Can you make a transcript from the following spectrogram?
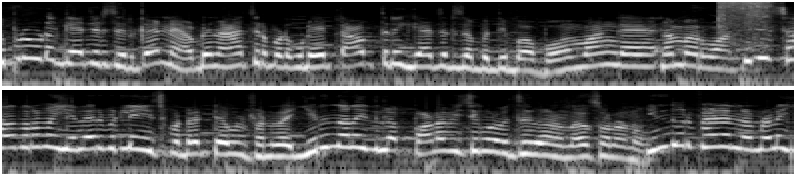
இப்படி கூட கேஜெட்ஸ் இருக்கான்னு அப்படின்னு ஆச்சரியப்படக்கூடிய டாப் த்ரீ கேஜெட்ஸ் பத்தி பார்ப்போம். வாங்க நம்பர் ஒன் இது சாதாரணமா எல்லார் வீட்லயும் யூஸ் பண்ற டேபிள் ஃபேன் தான். இருந்தாலும் இதுல பல விஷயங்கள் வச்சிருக்காங்க தான் சொல்லணும். இந்த ஒரு ஃபேனை நம்மளால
